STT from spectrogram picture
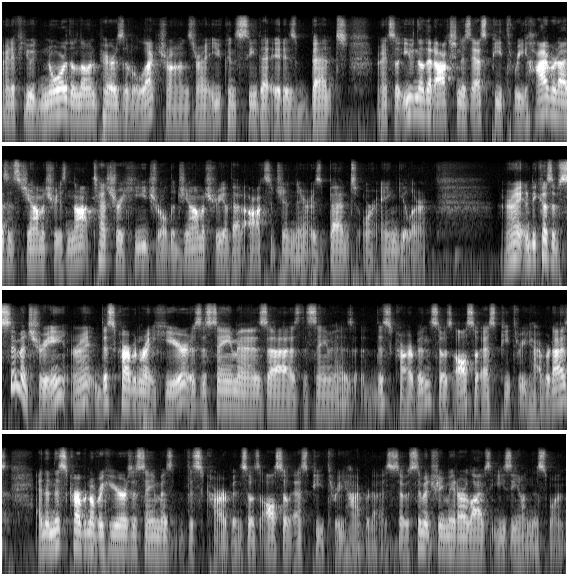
right, if you ignore the lone pairs of electrons, right, you can see that it is bent, right? So even though that oxygen is sp3 hybridized, its geometry is not tetrahedral. The geometry of that oxygen there is bent or angular. All right, and because of symmetry, right, this carbon right here is the same as uh, is the same as this carbon, so it's also sp3 hybridized, and then this carbon over here is the same as this carbon, so it's also sp3 hybridized. So symmetry made our lives easy on this one.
